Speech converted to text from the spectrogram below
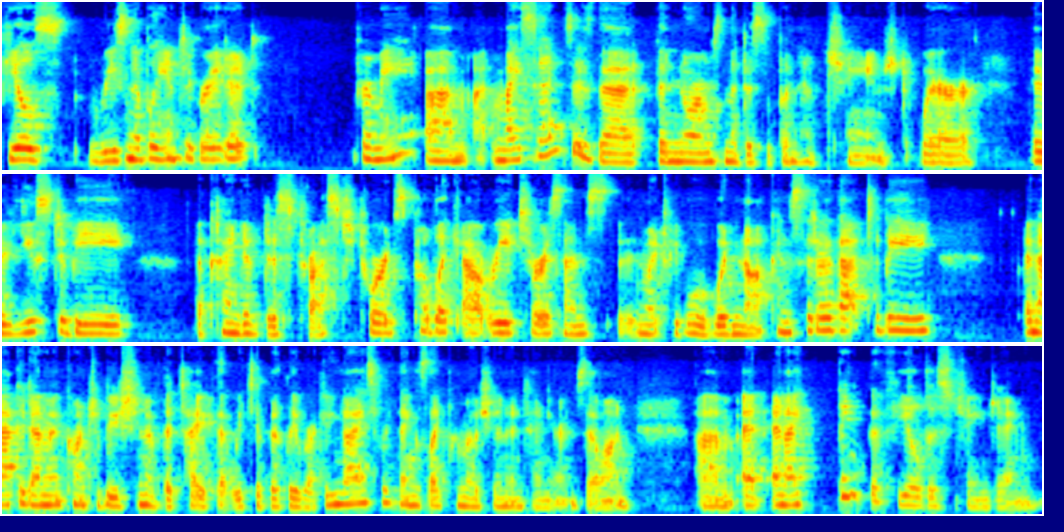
feels reasonably integrated for me um, my sense is that the norms in the discipline have changed where there used to be a kind of distrust towards public outreach or a sense in which people would not consider that to be an academic contribution of the type that we typically recognize for things like promotion and tenure and so on. Um, and, and, I think the field is changing.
